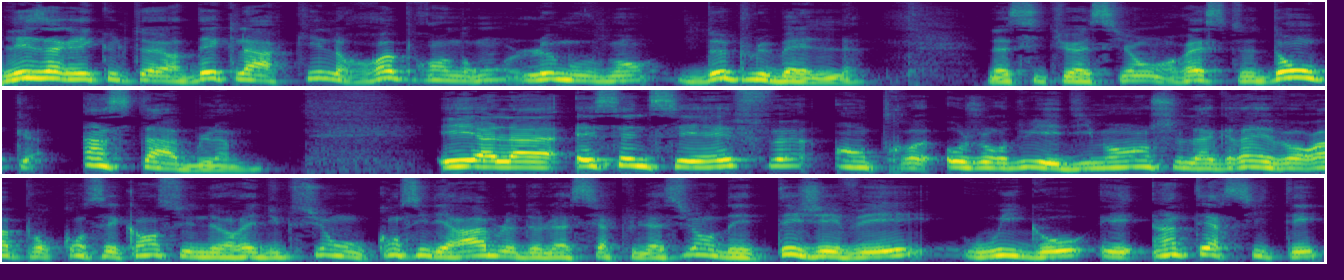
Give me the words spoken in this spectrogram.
les agriculteurs déclarent qu'ils reprendront le mouvement de plus belle. La situation reste donc instable. Et à la SNCF, entre aujourd'hui et dimanche, la grève aura pour conséquence une réduction considérable de la circulation des TGV, Ouigo et Intercité.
